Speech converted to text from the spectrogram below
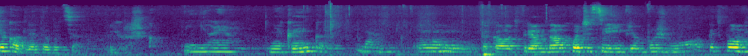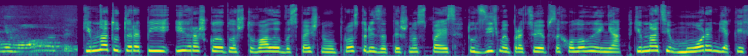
Яка для тебе ця іграшка? Знаю. М'якенька? Да. Така от прям, да, хочеться її прям пожмакати, пообнімати. Кімнату терапії іграшкою облаштували в безпечному просторі затишно спейс. Тут з дітьми працює психологиня. В кімнаті море м'яких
